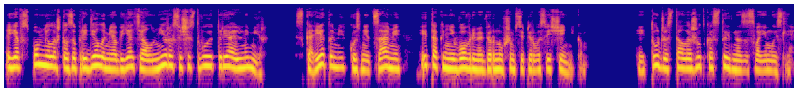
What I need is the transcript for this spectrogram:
и я вспомнила, что за пределами объятия Алмира существует реальный мир. С каретами, кузнецами и так не вовремя вернувшимся первосвященником. И тут же стало жутко стыдно за свои мысли.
